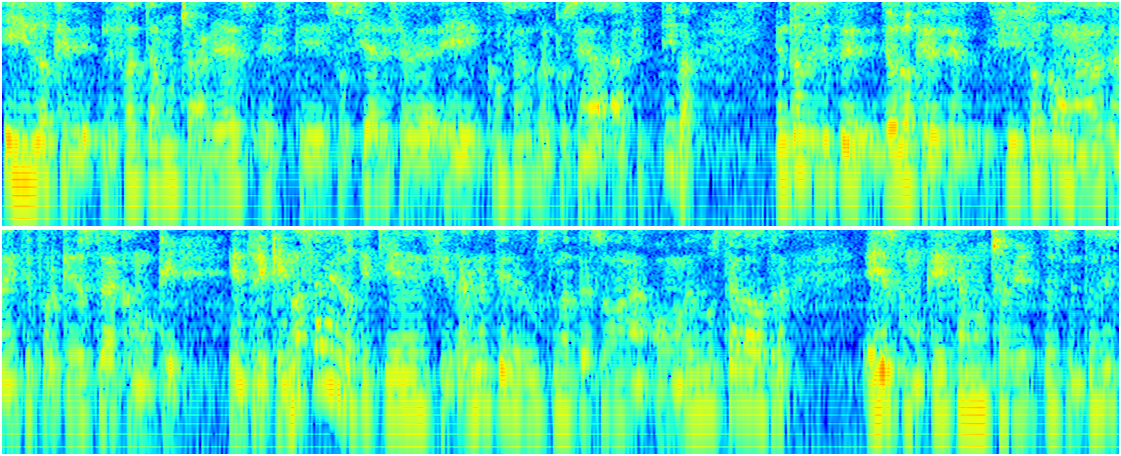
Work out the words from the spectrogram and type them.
Y es lo que les falta mucho, habilidades este, sociales, habilidades, eh, ¿cómo se llama? Responsabilidad afectiva. Entonces yo, te, yo lo que decía es, sí son como menores de 20 porque ellos todavía como que entre que no saben lo que quieren, si realmente les gusta una persona o no les gusta la otra, ellos como que dejan mucho abierto esto. Entonces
